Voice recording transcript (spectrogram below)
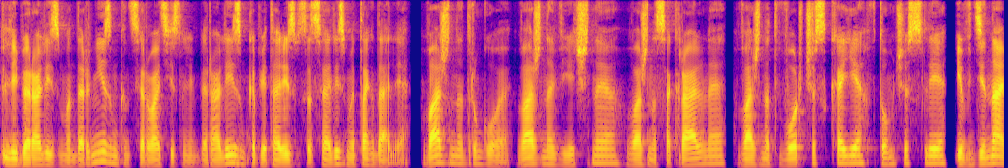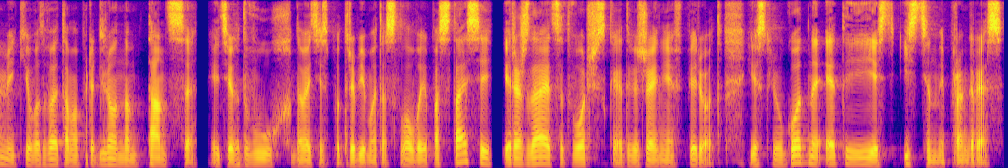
Либерализм, модернизм, консерватизм, либерализм, капитализм, социализм и так далее. Важно другое. Важно вечное, важно сакральное, важно творческое в том числе. И в динамике, вот в этом определенном танце этих двух, давайте употребим это слово ипостасей, и рождается творческое движение вперед. Если угодно, это и есть истинный прогресс.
